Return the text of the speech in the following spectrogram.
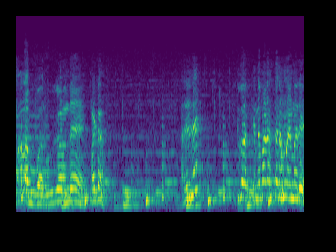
చాలా బరువుగా ఉంది. పట్టు. అరే ఇదిగో కింద పడేస్తానమ్మా మరి?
